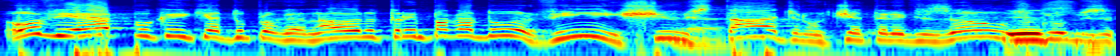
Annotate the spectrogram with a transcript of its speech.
Houve época em que a dupla Granal era o trem pagador, vinha, enchia o estádio, não tinha televisão, os clubes...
